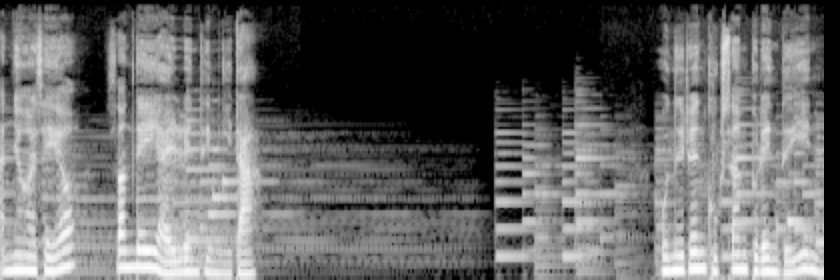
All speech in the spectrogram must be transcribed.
안녕하세요. 썬데이 아일랜드입니다. 오늘은 국산 브랜드인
